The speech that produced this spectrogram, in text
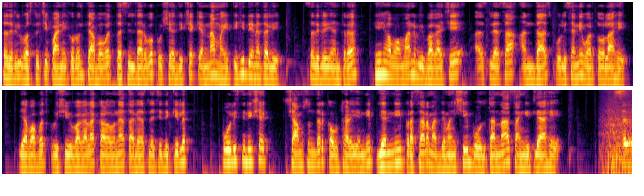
सदरील वस्तूची पाहणी करून त्याबाबत तहसीलदार व कृषी अधीक्षक यांना माहितीही देण्यात आली. सदरील यंत्र हे हवामान विभागाचे असल्याचा अंदाज पोलिसांनी वर्तवला आहे. याबाबत कृषी विभागाला कळवण्यात आले असल्याचे देखील पोलीस निरीक्षक श्यामसुंदर कवठाळे यांनी यांनी प्रसार माध्यमांशी बोलताना सांगितले आहे. सर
